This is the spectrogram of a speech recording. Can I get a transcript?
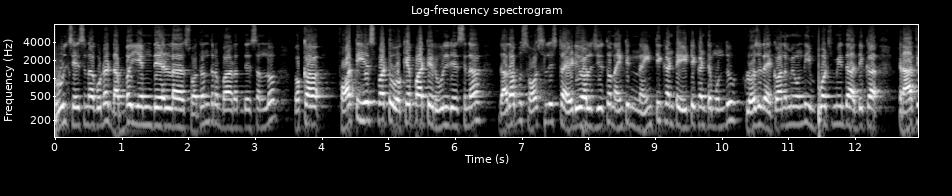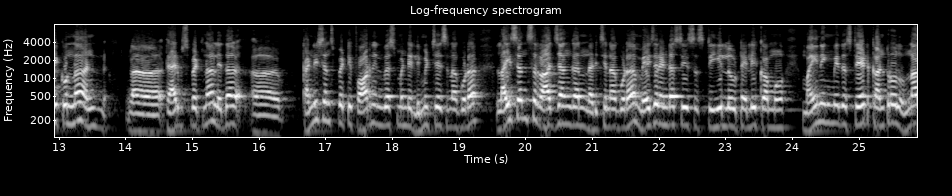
రూల్ చేసినా కూడా డెబ్బై ఎనిమిదేళ్ళ స్వతంత్ర భారతదేశంలో ఒక ఫార్టీ ఇయర్స్ పాటు ఒకే పార్టీ రూల్ చేసిన దాదాపు సోషలిస్ట్ ఐడియాలజీతో నైన్టీన్ నైన్టీ కంటే ఎయిటీ కంటే ముందు క్లోజ్డ్ ఎకానమీ ఉంది. ఇంపోర్ట్స్ మీద అధిక ట్రాఫిక్ ఉన్న అండ్ టారిఫ్స్ పెట్టినా లేదా కండిషన్స్ పెట్టి ఫారిన్ ఇన్వెస్ట్మెంట్ లిమిట్ చేసినా కూడా లైసెన్స్ రాజ్యాంగాన్ని నడిచినా కూడా major industries steel telecom mining మీద స్టేట్ కంట్రోల్ ఉన్నా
